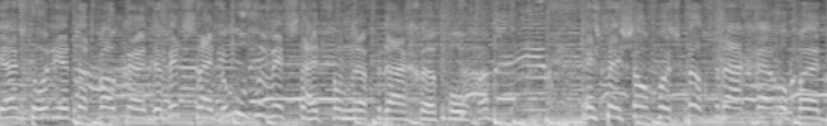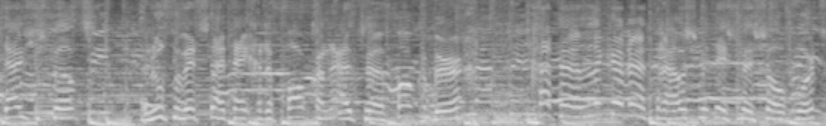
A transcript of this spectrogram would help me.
Juist hoorde je dat we ook eh, de wedstrijd, de oefenwedstrijd van eh, vandaag eh, volgen. SP Salvoort speelt vandaag op Duitsersveld een oefenwedstrijd tegen de Valken uit Valkenburg. Gaat lekker trouwens met SP Salvoort.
